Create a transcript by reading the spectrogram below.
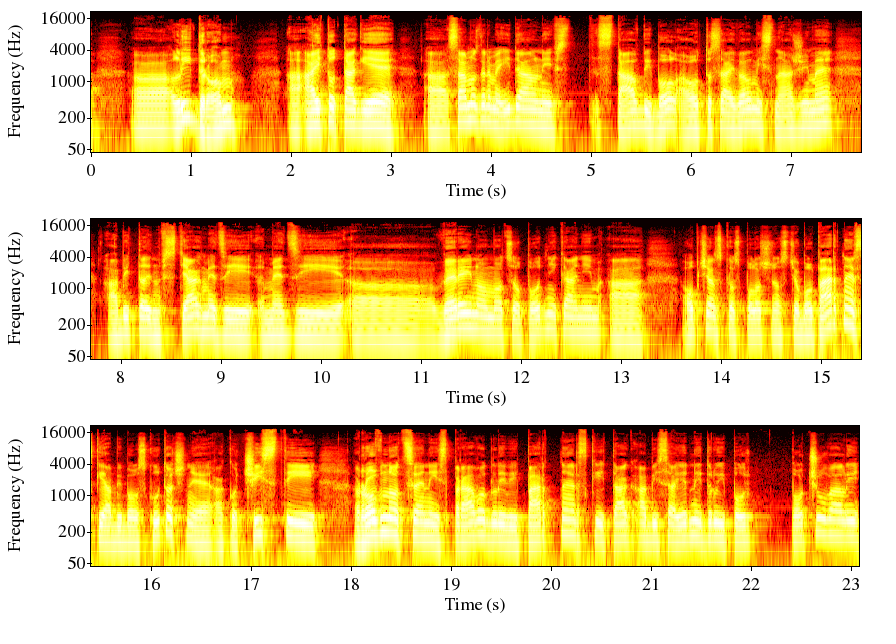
uh, lídrom a aj to tak je. A samozrejme ideálny stav by bol, a o to sa aj veľmi snažíme, aby ten vzťah medzi, medzi uh, verejnou mocou, podnikaním a občianskou spoločnosťou bol partnerský, aby bol skutočne ako čistý, rovnocený, spravodlivý, partnerský, tak, aby sa jedni druhí po, počúvali,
